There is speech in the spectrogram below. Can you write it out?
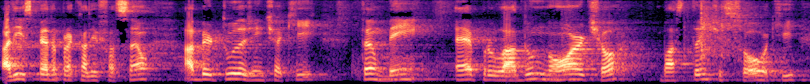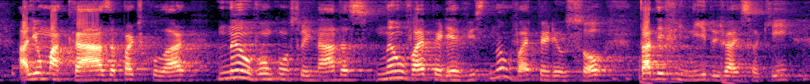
Ali espera para calefação. Abertura, gente, aqui também é para o lado norte, ó, bastante sol aqui. Ali uma casa particular, não vão construir nada, não vai perder a vista, não vai perder o sol, tá definido já isso aqui.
